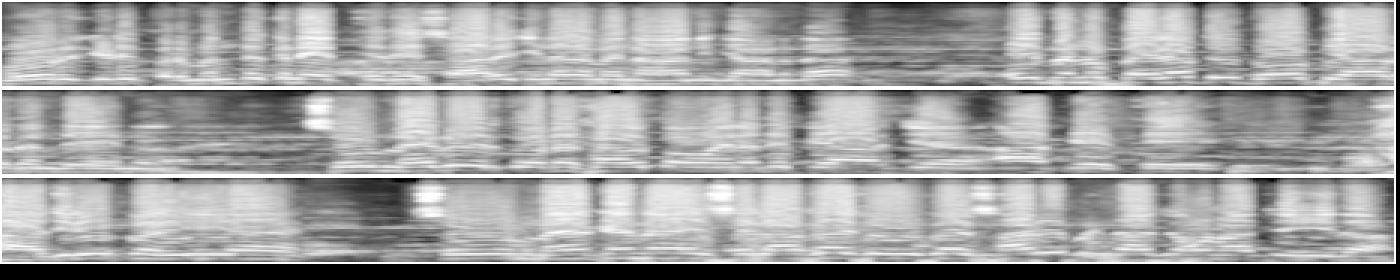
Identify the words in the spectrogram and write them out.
ਹੋਰ ਜਿਹੜੇ ਪ੍ਰਬੰਧਕ ਨੇ ਇੱਥੇ ਦੇ ਸਾਰੇ ਜਿਨ੍ਹਾਂ ਦਾ ਮੈਂ ਨਾਂ ਨਹੀਂ ਜਾਣਦਾ, ਇਹ ਮੈਨੂੰ ਪਹਿਲਾਂ ਤੋਂ ਹੀ ਬਹੁਤ ਪਿਆਰ ਦਿੰਦੇ ਨੇ। ਸੋ ਮੈਂ ਵੀ ਤੁਹਾਡਾ ਸਾਹਿਬ ਤੋਂ ਇਹਨਾਂ ਦੇ ਪਿਆਰ 'ਚ ਆ ਕੇ ਇੱਥੇ ਹਾਜ਼ਰੀ ਭਰੀ ਹੈ। ਸੋ ਮੈਂ ਕਹਿੰਦਾ ਇਹ ਸ਼ਲਾਘਾਯੋਗ ਹੈ, ਸਾਰੇ ਪਿੰਡਾਂ 'ਚ ਹੋਣਾ ਚਾਹੀਦਾ।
